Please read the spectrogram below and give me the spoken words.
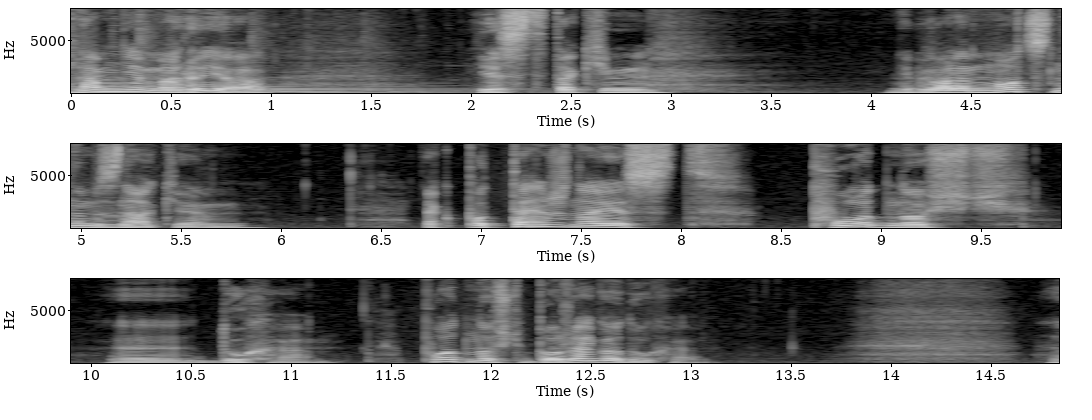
Dla mnie Maryja jest takim niebywale mocnym znakiem, jak potężna jest płodność y, ducha, płodność Bożego Ducha. Y,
